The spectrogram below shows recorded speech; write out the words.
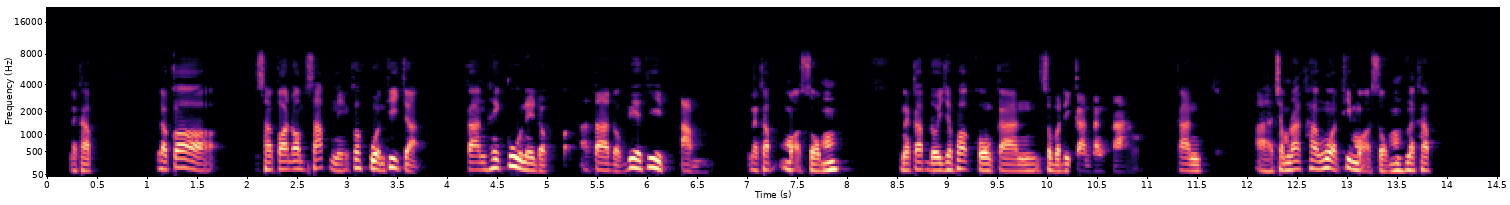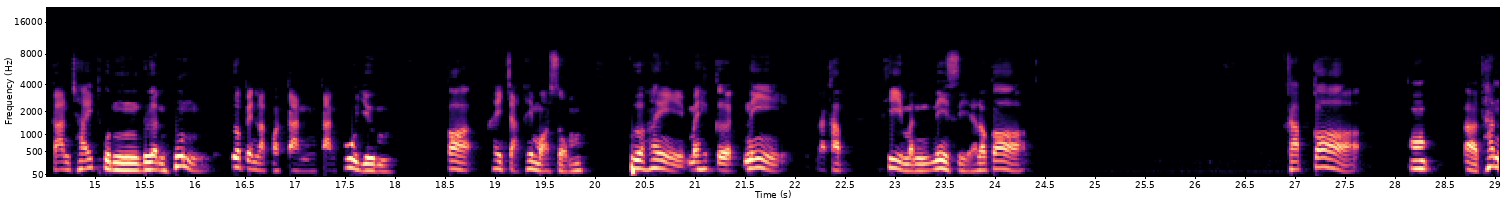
ำนะครับ แล้วก็สหกรณ์ออมทรัพย์นี่ก็ควรที่จะการให้กู้ในดอกอัตราดอกเบี้ยที่ต่ำนะครับเหมาะสมนะครับโดยเฉพาะโครงการสวัสดิการต่างๆ การอ่าชำระค่างวดที่เหมาะสมนะครับ การใช้ทุนเรือนหุ้นเพื่อเป็นหลักประกันการกู้ยืม ก็ให้จัดให้เหมาะสม เพื่อให้ไม่ให้เกิดหนี้นะครับ ที่มันหนี้เสียแล้วก็ ครับก็ท่าน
